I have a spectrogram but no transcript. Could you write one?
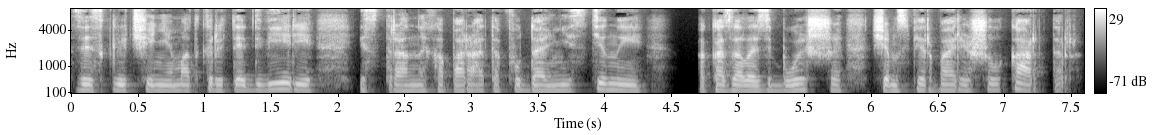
за исключением открытой двери и странных аппаратов у дальней стены, оказалось больше, чем сперва решил Картер.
